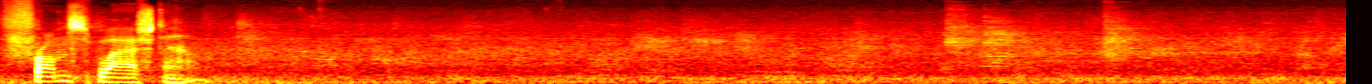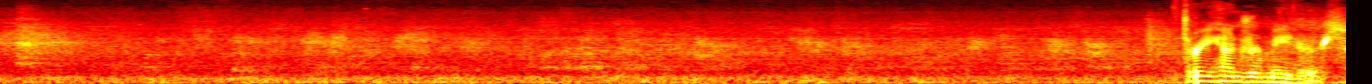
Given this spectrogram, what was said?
from splashdown. Three hundred meters.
